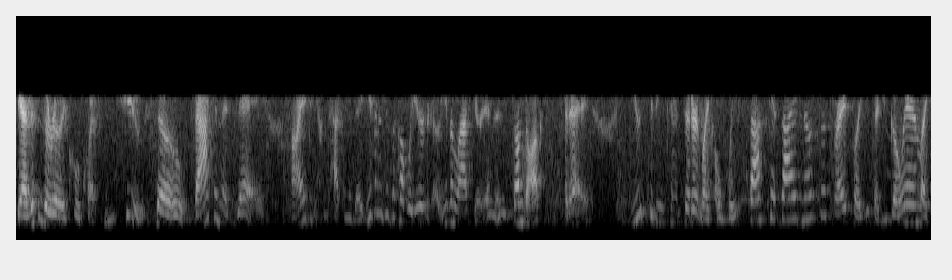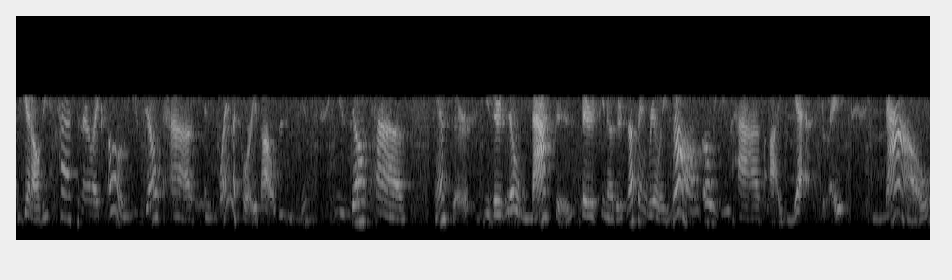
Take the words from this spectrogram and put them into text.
Yeah, this is a really cool question too. So back in the day, I back in the day, even just a couple years ago, even last year, and in some docs today, used to be considered like a wastebasket diagnosis, right? So like you said, you go in, like you get all these tests, and they're like, oh, you don't have inflammatory bowel disease, you don't have cancer, you, there's no masses, there's you know, there's nothing really wrong. Oh, you have IBS, right? Now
